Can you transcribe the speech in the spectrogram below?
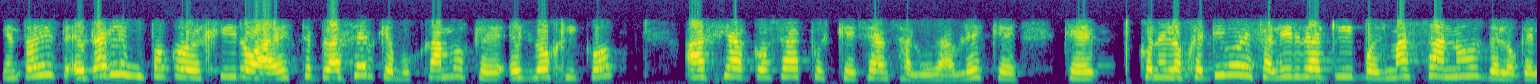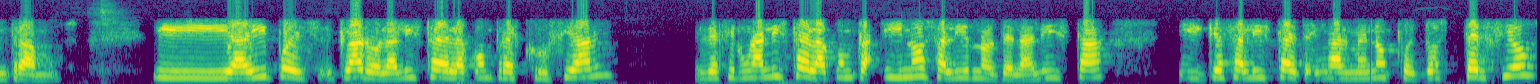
Y entonces darle un poco de giro a este placer que buscamos, que es lógico, hacia cosas pues que sean saludables, que, que con el objetivo de salir de aquí pues más sanos de lo que entramos. Y ahí pues claro, la lista de la compra es crucial, es decir, una lista de la compra y no salirnos de la lista y que esa lista tenga al menos pues dos tercios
